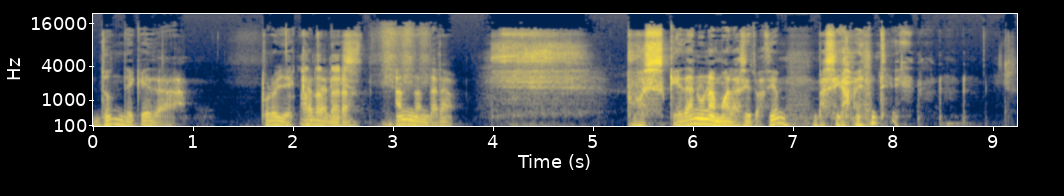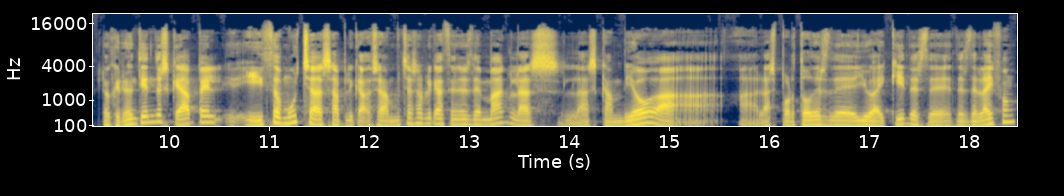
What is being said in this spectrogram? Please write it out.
¿Dónde queda? Project Catalyst. Anda, andará. Pues queda en una mala situación, básicamente. Lo que no entiendo es que Apple hizo muchas aplicaciones, o sea, muchas aplicaciones de Mac las, las cambió, a, a- las portó desde UIKit, desde, desde el iPhone.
